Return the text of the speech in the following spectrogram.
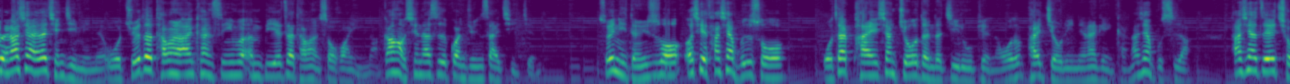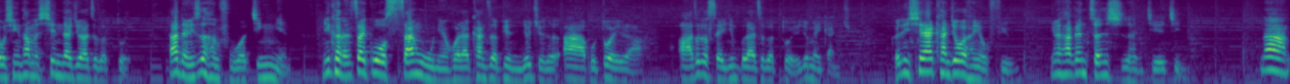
对，他现在还在前几名呢。我觉得台湾人爱看是因为 NBA 在台湾很受欢迎的，刚好现在是冠军赛期间，所以你等于是说，而且他现在不是说我在拍像 Jordan 的纪录片呢，我都拍九零年代给你看，他现在不是啊，他现在这些球星他们现在就在这个队，他等于是很符合今年。你可能再过三五年回来看这片，你就觉得啊不对啦。啊，这个谁已经不在这个队，就没感觉。可是你现在看就会很有 feel，因为它跟真实很接近。那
